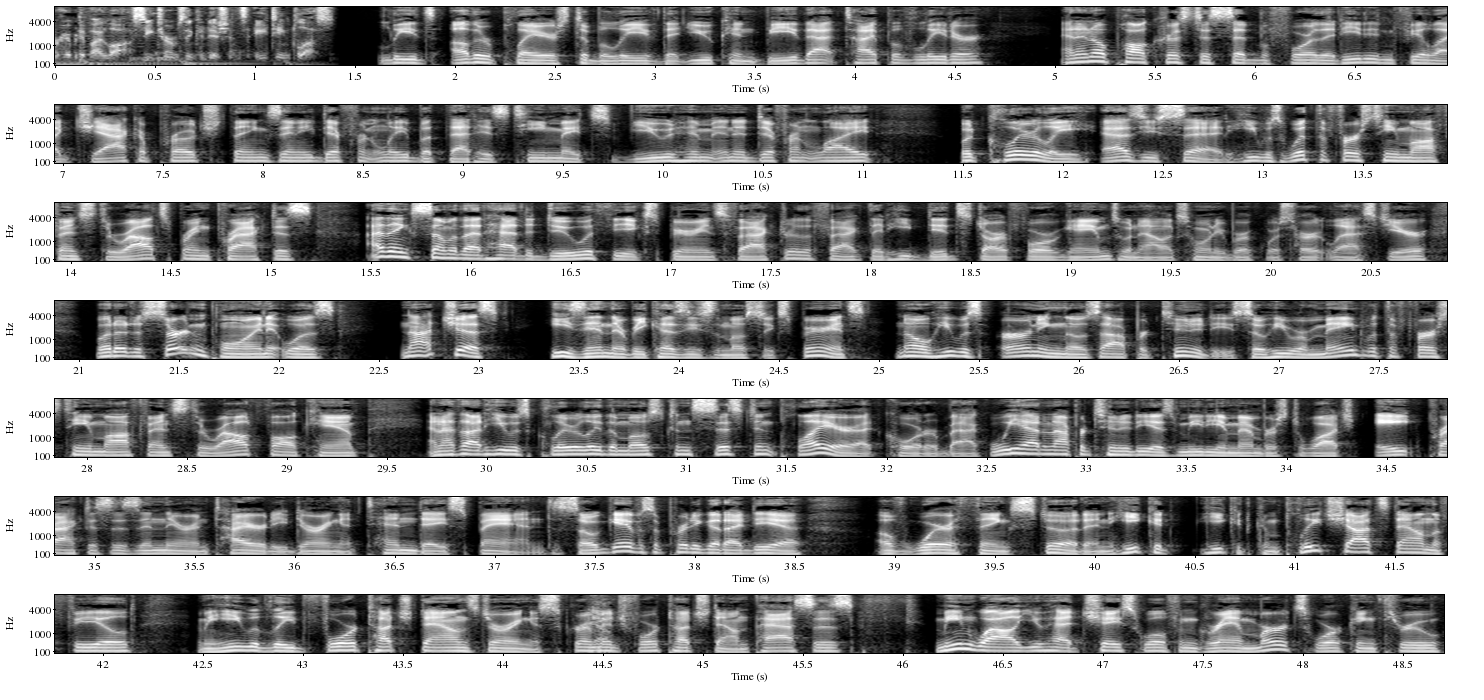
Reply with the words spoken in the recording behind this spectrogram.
prohibited by law. See terms and conditions. 18 plus. leads other players to believe that you can be that type of leader. And I know Paul Christus said before that he didn't feel like Jack approached things any differently, but that his teammates viewed him in a different light. But clearly, as you said, he was with the first team offense throughout spring practice. I think some of that had to do with the experience factor, the fact that he did start four games when Alex Hornibrook was hurt last year. But at a certain point, it was not just he's in there because he's the most experienced. No, he was earning those opportunities. So he remained with the first team offense throughout fall camp, and I thought he was clearly the most consistent player at quarterback. We had an opportunity as media members to watch eight practices in their entirety during a 10 day span. So it gave us a pretty good idea of where things stood and he could he could complete shots down the field. I mean, he would lead four touchdowns during a scrimmage, four touchdown passes. Meanwhile, you had Chase Wolf and Graham Mertz working through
